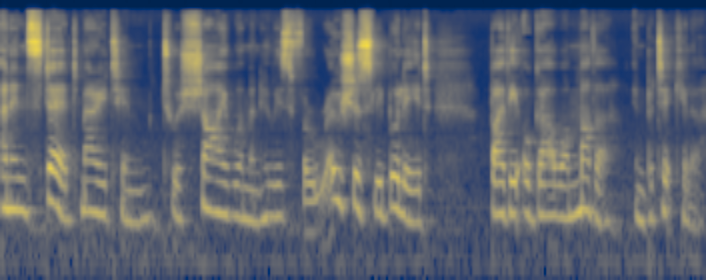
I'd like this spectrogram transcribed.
and instead married him to a shy woman who is ferociously bullied by the Ogawa mother in particular,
